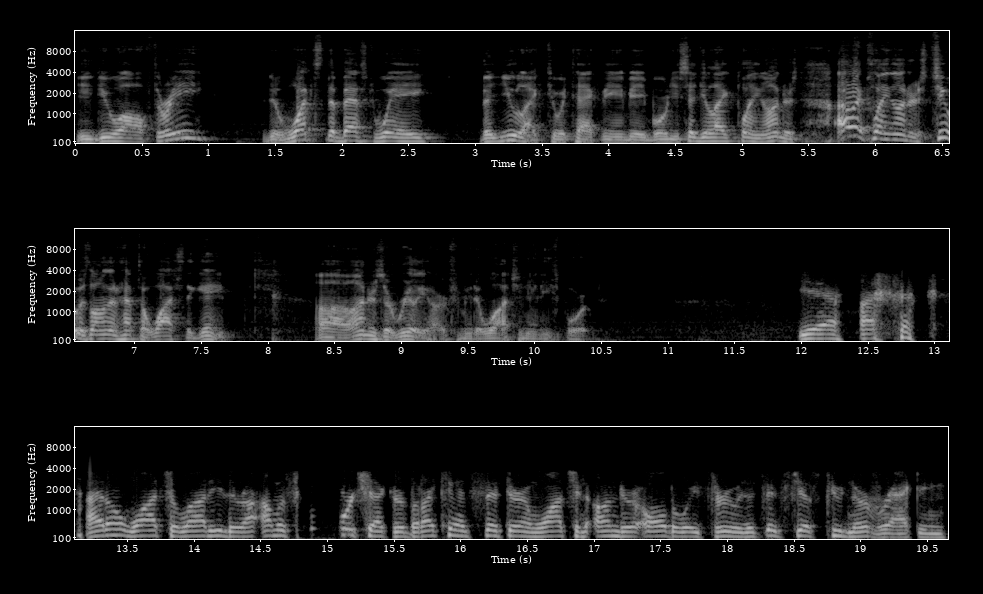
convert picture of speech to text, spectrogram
You do all three. What's the best way that you like to attack the NBA board? You said you like playing unders. I like playing unders too, as long as I don't have to watch the game. Uh, unders are really hard for me to watch in any sport. Yeah, I, I don't watch a lot either. I'm a score checker, but I can't sit there and watch an under all the way through. It's, it's just too nerve wracking.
